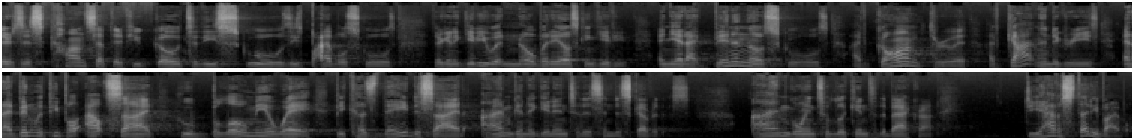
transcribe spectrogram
there's this concept that if you go to these schools, these Bible schools, they're going to give you what nobody else can give you. And yet I've been in those schools, I've gone through it, I've gotten the degrees, and I've been with people outside who blow me away because they decide, I'm going to get into this and discover this. I'm going to look into the background. Do you have a study Bible?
